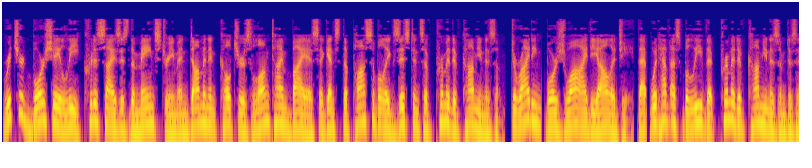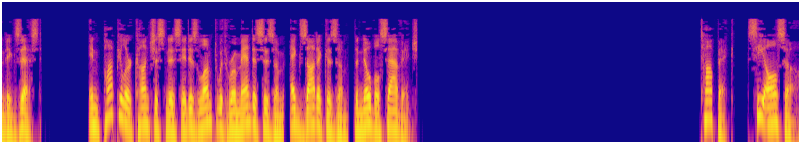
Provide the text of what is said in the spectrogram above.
Richard Borshay Lee criticizes the mainstream and dominant culture's longtime bias against the possible existence of primitive communism, deriding bourgeois ideology that would have us believe that primitive communism doesn't exist. In popular consciousness it is lumped with romanticism, exoticism, the noble savage. See also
